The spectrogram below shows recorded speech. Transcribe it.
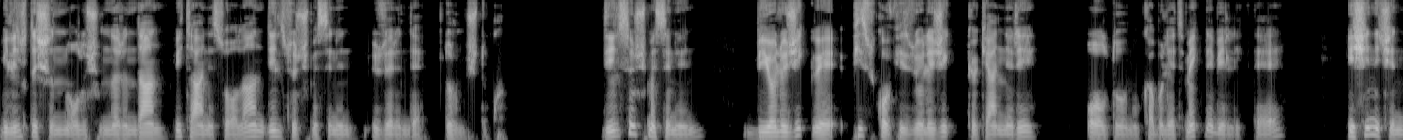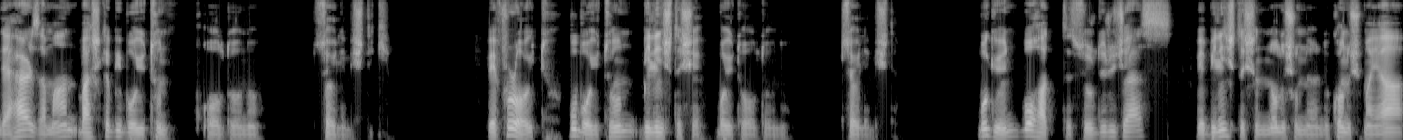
bilinç dışının oluşumlarından bir tanesi olan dil sürçmesinin üzerinde durmuştuk. Dil sürçmesinin biyolojik ve psikofizyolojik kökenleri olduğunu kabul etmekle birlikte işin içinde her zaman başka bir boyutun olduğunu söylemiştik. Ve Freud bu boyutun bilinç dışı boyut olduğunu söylemişti. Bugün bu hattı sürdüreceğiz ve bilinç dışının oluşumlarını konuşmaya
